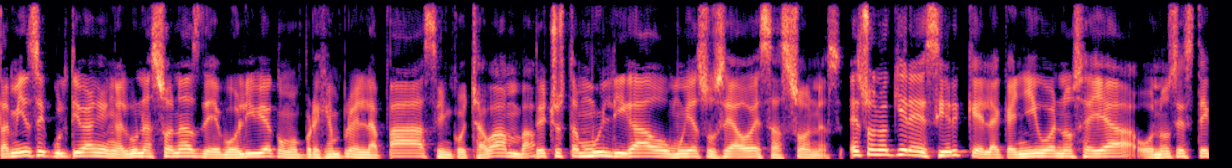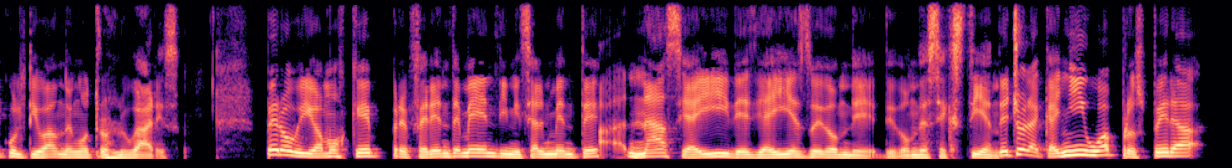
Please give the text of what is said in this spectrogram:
también se cultivan en algunas zonas de Bolivia, como por ejemplo en La Paz, en Cochabamba. De hecho, está muy ligado, muy asociado a esas zonas. Eso no quiere decir que la cañigua no se haya o no se esté cultivando en otros lugares. Pero digamos que preferentemente, inicialmente, nace ahí desde ahí es de donde, de donde se extiende. De hecho, la cañigua prospera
